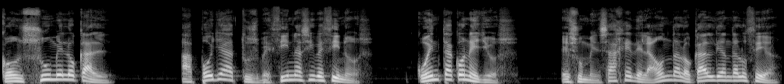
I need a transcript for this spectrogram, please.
Consume local. Apoya a tus vecinas y vecinos. Cuenta con ellos. Es un mensaje de la Onda Local de Andalucía.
